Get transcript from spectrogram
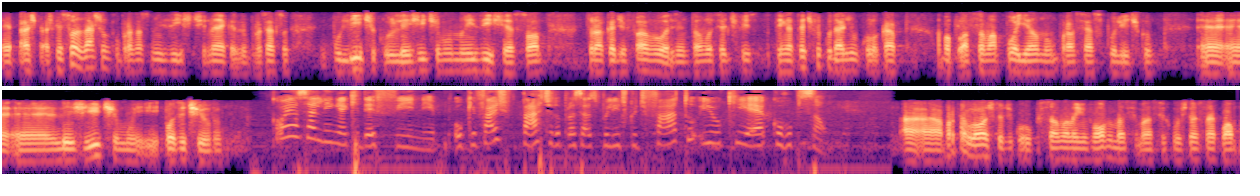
é, as, as, pessoas acham que o processo não existe, né? Quer dizer, o processo político legítimo não existe, é só troca de favores. Então você é difícil, tem até dificuldade de colocar a população apoiando um processo político é, é, é, legítimo e positivo. Qual é essa linha que define o que faz parte do processo político de fato e o que é corrupção? a, própria lógica de corrupção ela envolve uma, uma circunstância na qual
